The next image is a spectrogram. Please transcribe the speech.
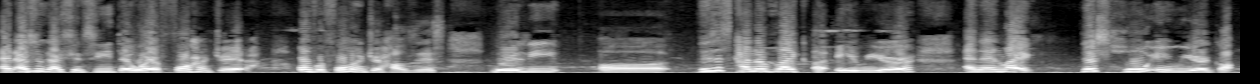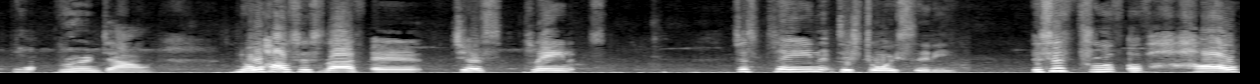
And as you guys can see, there were 400, over 400 houses. Literally, uh, this is kind of like an area, and then like this whole area got burned down. No houses left, and just plain, just plain destroyed city. This is proof of how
